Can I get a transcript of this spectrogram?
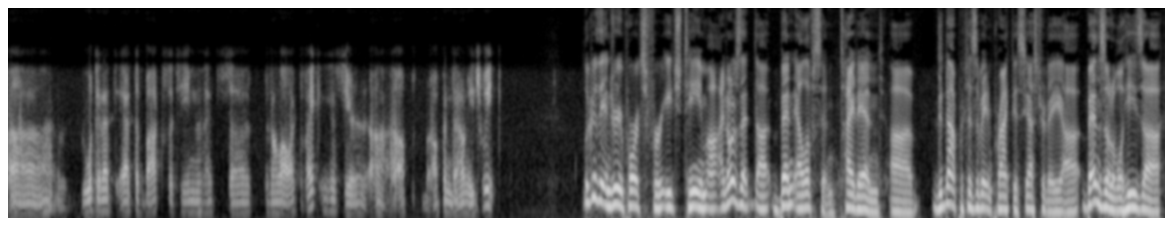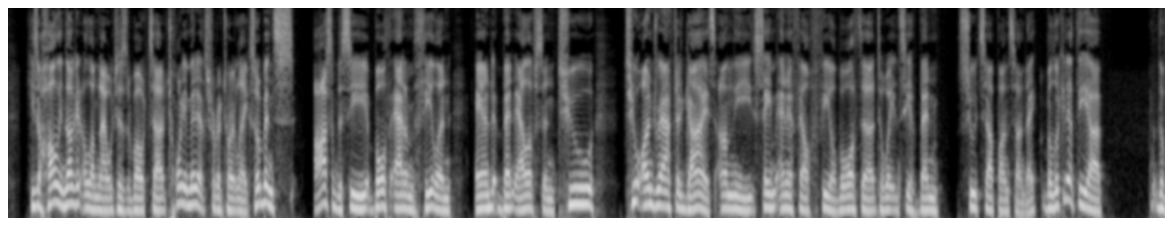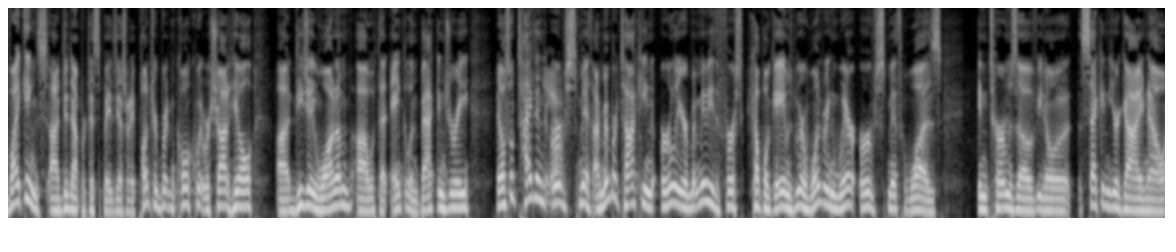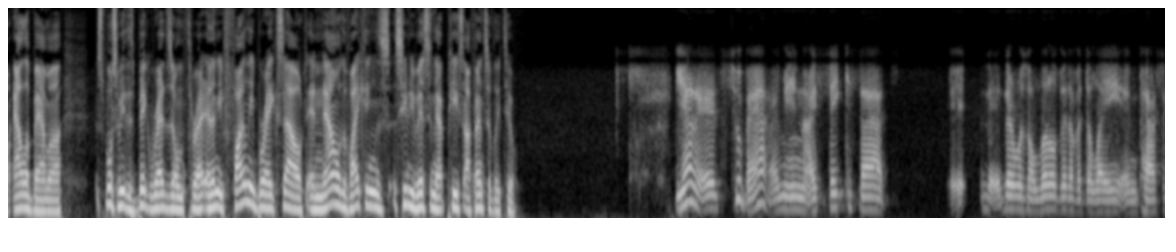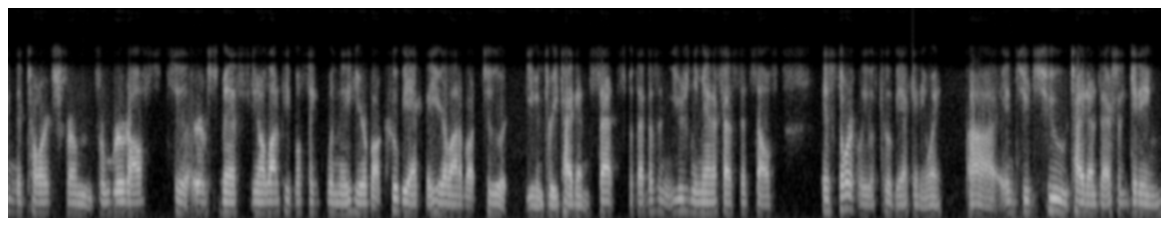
uh, looking at at the Bucks, a team that's uh, been a lot like the Vikings this year, uh, up up and down each week. Look at the injury reports for each team. Uh, I noticed that uh, Ben Ellefson, tight end, did not participate in practice yesterday. Ben's notable. He's uh, He's a Hawley Nugget alumni, which is about uh, 20 minutes from Detroit Lake. So it's been awesome to see both Adam Thielen and Ben Ellefson, two two undrafted guys on the same NFL field. But we'll have to, to wait and see if Ben suits up on Sunday. But looking at the uh, the Vikings uh, did not participate yesterday. Punter Britton Colquitt, Rashod Hill, uh, DJ Wonnum uh, with that ankle and back injury, and also tight end yeah. Irv Smith. I remember talking earlier, maybe the first couple games, we were wondering where Irv Smith was in terms of, you know, second year guy now, Alabama, supposed to be this big red zone threat, and then he finally breaks out, and now the Vikings seem to be missing that piece offensively too. Yeah, it's too bad. I mean, I think that it, there was a little bit of a delay in passing the torch from from Rudolph to Irv Smith. You know, a lot of people think when they hear about Kubiak, they hear a lot about two or even three tight end sets, but that doesn't usually manifest itself historically with Kubiak anyway, uh, into two tight ends actually getting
